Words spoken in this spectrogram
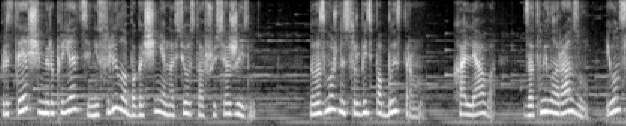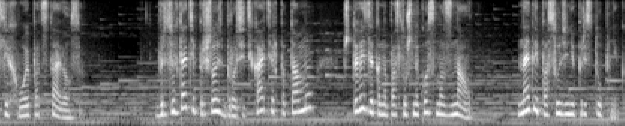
Предстоящее мероприятие не сулило обогащения на всю оставшуюся жизнь, но возможность срубить по-быстрому, халява, затмила разум, и он с лихвой подставился. В результате пришлось бросить катер потому, что весь законопослушный космос знал, на этой посудине преступник.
